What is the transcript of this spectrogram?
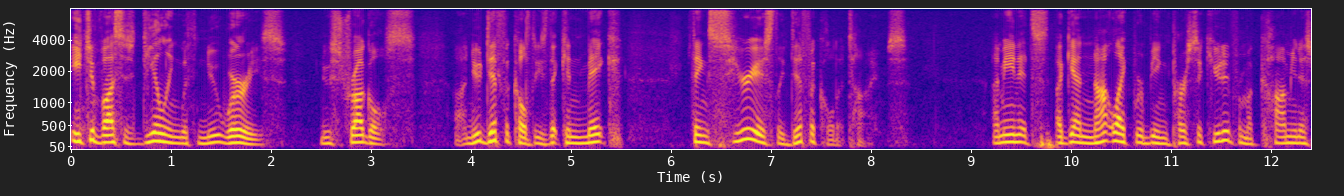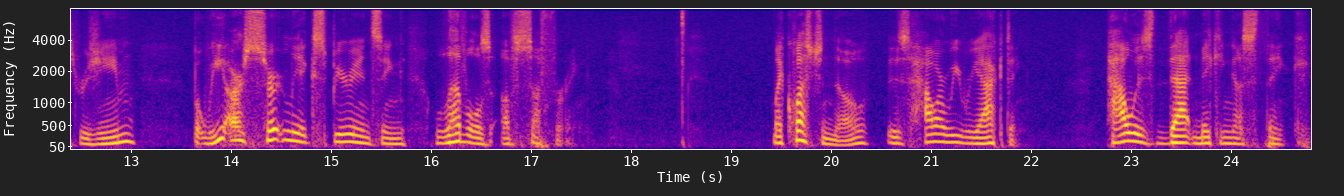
Each of us is dealing with new worries, new struggles, uh, new difficulties that can make things seriously difficult at times. I mean, it's, again, not like we're being persecuted from a communist regime, but we are certainly experiencing levels of suffering. My question, though, is how are we reacting? How is that making us think?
